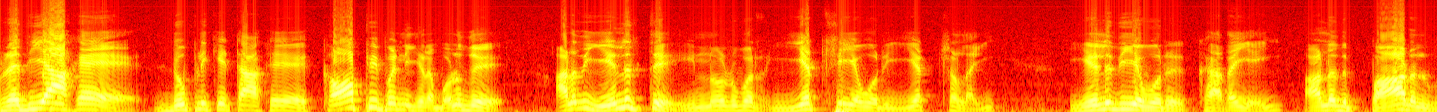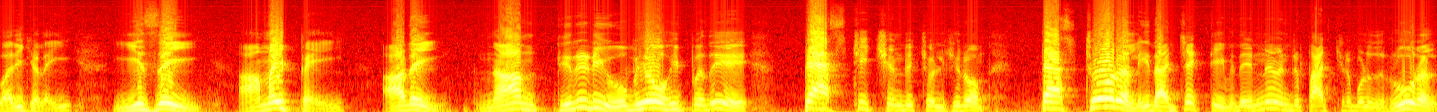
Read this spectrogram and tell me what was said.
பிரதியாக டூப்ளிகேட்டாக காப்பி பண்ணிக்கிற பொழுது அல்லது எழுத்து இன்னொருவர் இயற்றிய ஒரு இயற்றலை எழுதிய ஒரு கதையை அல்லது பாடல் வரிகளை இசை அமைப்பை அதை நாம் திருடி உபயோகிப்பது பேஸ்டிச் என்று சொல்கிறோம். Pastoral இது அப்ஜெக்டிவ் இது என்னவென்று பார்க்கிற பொழுது ரூரல்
